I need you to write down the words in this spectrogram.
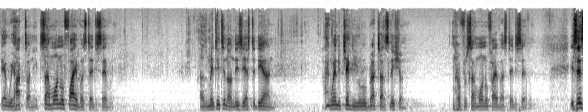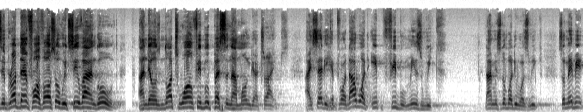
Then we act on it. Psalm 105, verse 37. I was meditating on this yesterday and I went to check the Yoruba translation of Psalm 105, verse 37. It says, He brought them forth also with silver and gold, and there was not one feeble person among their tribes. I said it before. That word feeble means weak. That means nobody was weak. So maybe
